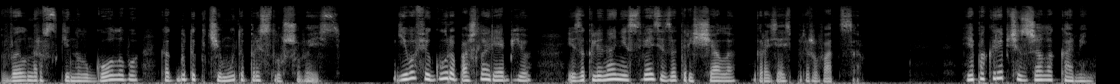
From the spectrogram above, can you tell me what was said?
Велнер вскинул голову, как будто к чему-то прислушиваясь. Его фигура пошла рябью, и заклинание связи затрещало, грозясь прерваться. Я покрепче сжала камень.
